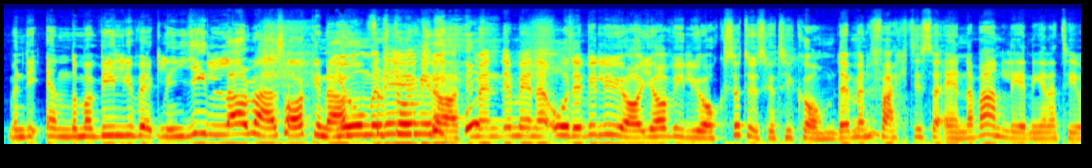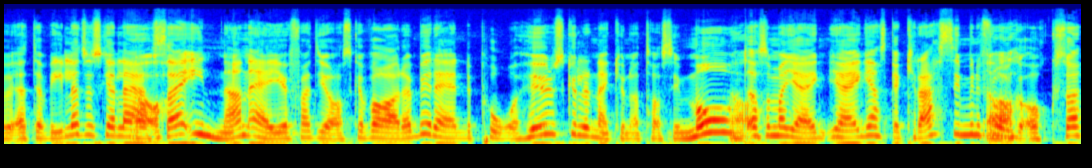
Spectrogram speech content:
Men det är ändå, man vill ju verkligen gilla de här sakerna. Jo men Förstår det är ju klart, men jag menar, och det vill ju jag, jag vill ju också att du ska tycka om det, men faktiskt så en av anledningarna till att jag vill att du ska läsa ja. innan är ju för att jag ska vara beredd på hur skulle den här kunna tas emot. Ja. Alltså man, jag, jag är ganska krass i min ja. fråga också.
